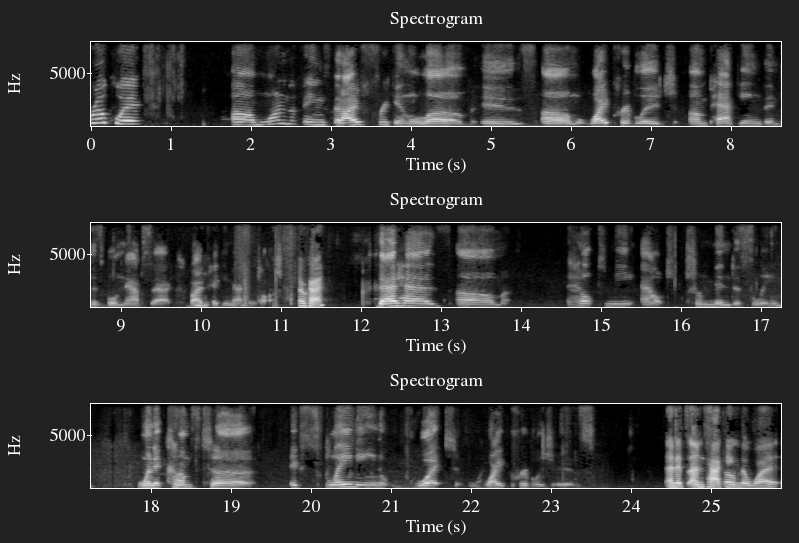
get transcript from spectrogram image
real quick, um, one of the things that I freaking love is um, White Privilege Unpacking the Invisible Knapsack by Peggy McIntosh. okay That has um, helped me out tremendously when it comes to explaining what white privilege is. and it's And unpacking so- the what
